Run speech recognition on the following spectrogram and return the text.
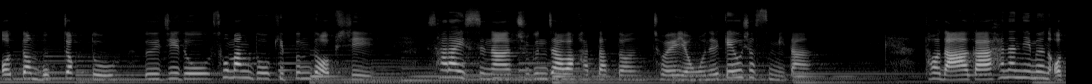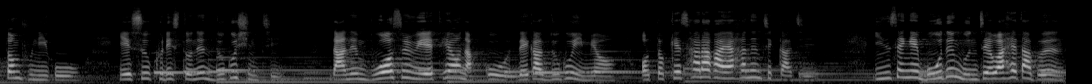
어떤 목적도, 의지도, 소망도, 기쁨도 없이 살아있으나 죽은 자와 같았던 저의 영혼을 깨우셨습니다. 더 나아가 하나님은 어떤 분이고 예수 그리스도는 누구신지 나는 무엇을 위해 태어났고 내가 누구이며 어떻게 살아가야 하는지까지 인생의 모든 문제와 해답은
